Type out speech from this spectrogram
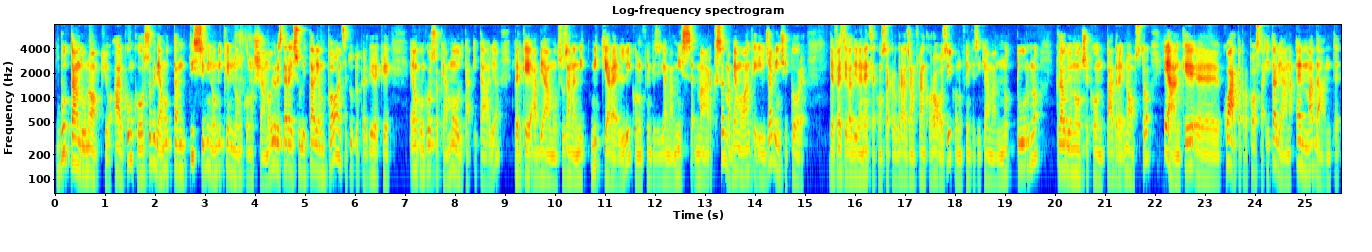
Buttando un occhio al concorso vediamo tantissimi nomi che non conosciamo. Io resterei sull'Italia un po', anzitutto per dire che è un concorso che ha molta Italia, perché abbiamo Susanna Nicchiarelli con un film che si chiama Miss Marx, ma abbiamo anche il già vincitore del Festival di Venezia con Sacro Gra Gianfranco Rosi con un film che si chiama Notturno, Claudio Noce con Padre Nostro e anche eh, quarta proposta italiana Emma Dante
